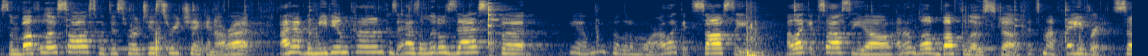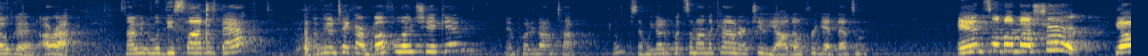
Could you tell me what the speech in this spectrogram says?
some buffalo sauce with this rotisserie chicken, all right? I have the medium kind because it has a little zest, but yeah, we can put a little more. I like it saucy. I like it saucy, y'all, and I love buffalo stuff. It's my favorite. So good. All right, so now we're gonna move these sliders back, and we're gonna take our buffalo chicken and put it on top. Oops, and we're gonna put some on the counter too, y'all. Don't forget, that's and some on my shirt. Y'all,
